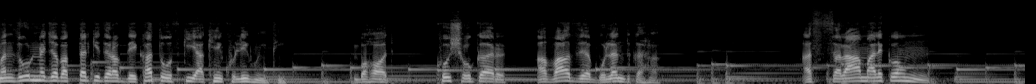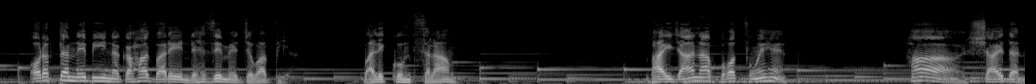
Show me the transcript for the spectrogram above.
मंजूर ने जब अख्तर की तरफ़ देखा तो उसकी आँखें खुली हुई थीं। बहुत खुश होकर आवाज़ बुलंद कहा, अस्सलाम वालेकुम। और अख्तर ने भी नकाहत बारे लहजे में जवाब दिया, वालेकुम सलाम। भाईजान, आप बहुत सोए हैं? हाँ शायदन।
